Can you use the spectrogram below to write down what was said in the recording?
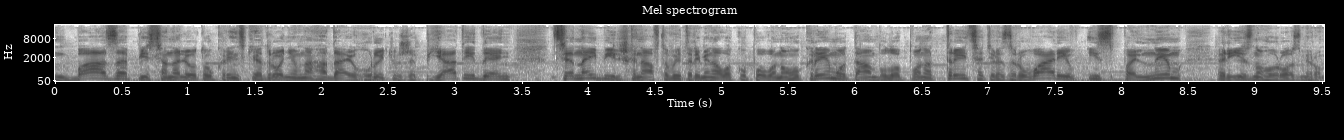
База після нальоту українських дронів нагадаю, горить уже п'ятий день. Це найбільший нафтовий термінал окупованого Криму. Там було понад 30 резервуарів із пальним різного розміру.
